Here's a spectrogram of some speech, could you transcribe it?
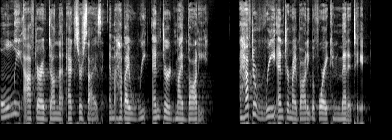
Only after I've done that exercise am, have I re entered my body. I have to re enter my body before I can meditate.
